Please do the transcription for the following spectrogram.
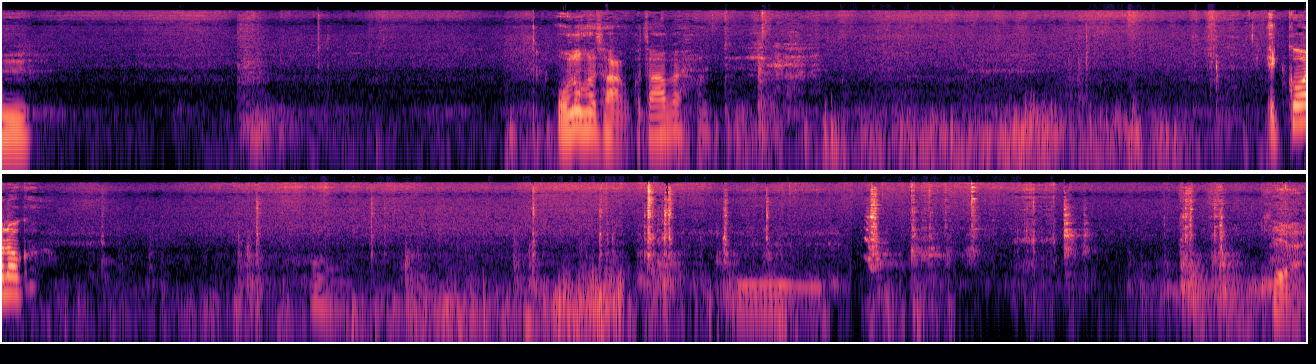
ਹੂੰ। ਉਹਨੂੰ ਹਿਸਾਬ ਕਿਤਾਬ ਹੈ। ਇੱਕੋ ਲੋਕ? ਕਿਆ?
